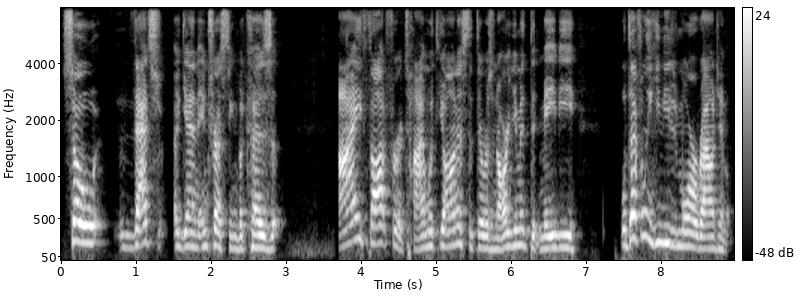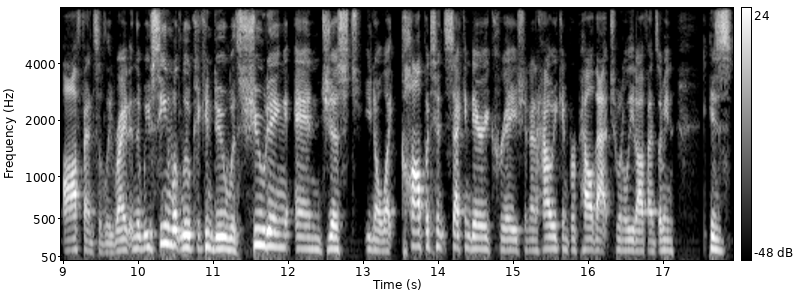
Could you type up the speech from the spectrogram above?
So that's again interesting because I thought for a time with Giannis that there was an argument that maybe well, definitely he needed more around him offensively, right? And that we've seen what Luka can do with shooting and just, you know, like competent secondary creation and how he can propel that to an elite offense. I mean, his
